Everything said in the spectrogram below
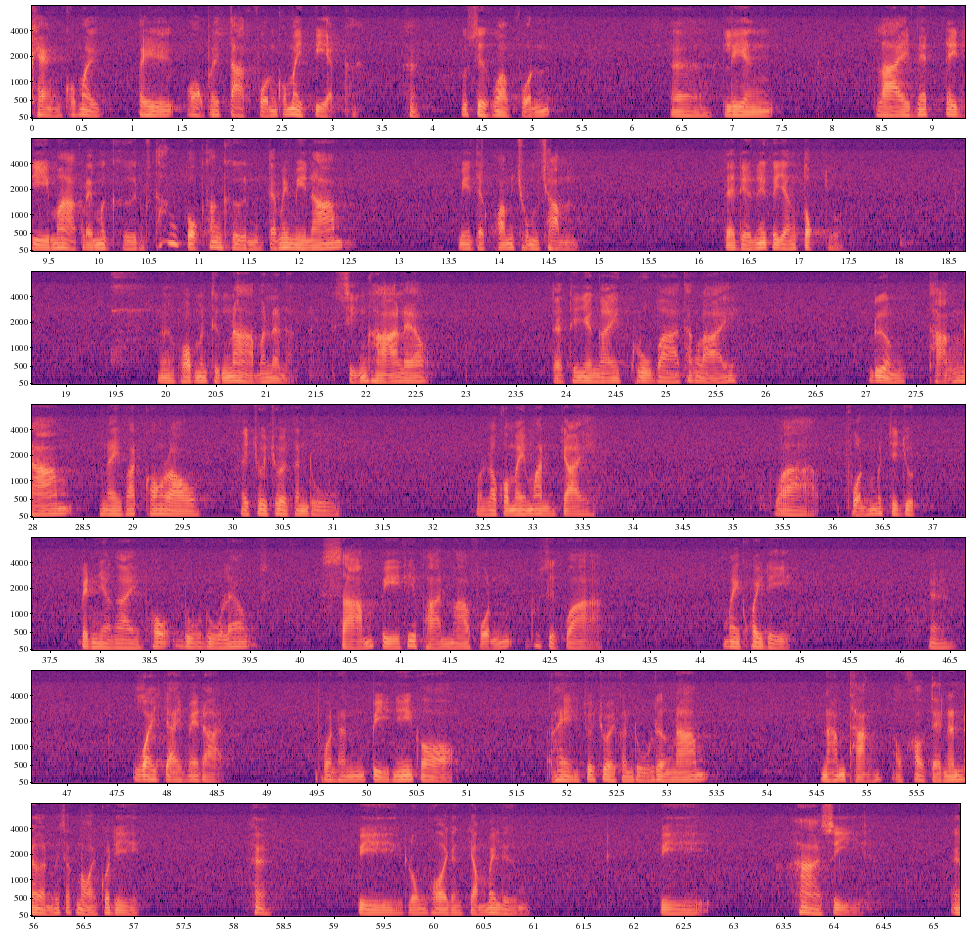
แข่งก็ไม่ไปออกไปตากฝนก็ไม่เปียก รู้สึกว่าฝนเเรียง ลายเม็ดได้ดีมากเลยเมื่อคืน ทั้งปกทั้งคืน แต่ไม่มีน้ำมีแต่ความชุ่มฉ่ำแต่เดี๋ยวนี้ก็ยังตกอยู่พอมันถึงหน้ามันแล้วนะสิงหาแล้ว แต่ที่ยังไงครูบาทั้งหลาย เรื่องถังน้ำในวัดของเราให้ช่วยๆกันดูคนเราก็ไม่มั่นใจ ว่าฝนมันจะหยุด เป็นยังไงเพราะดูดูแล้วสามปีที่ผ่านมาฝนรู้สึกว่าไม่ค่อยดีไว้ใจไม่ได้ เพราะนั้นปีนี้ก็ให้ช่วยๆกันดูเรื่องน้ำน้ำถังเอาเข้าแต่นั้นเนินๆไว้สักหน่อยก็ดี ปีหลวงพ่อยังจำไม่ลืม ปีห้าสี่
